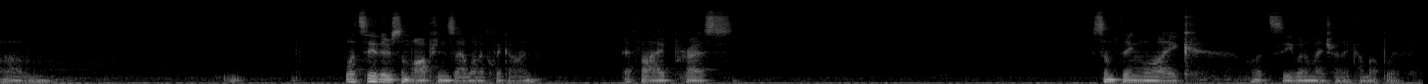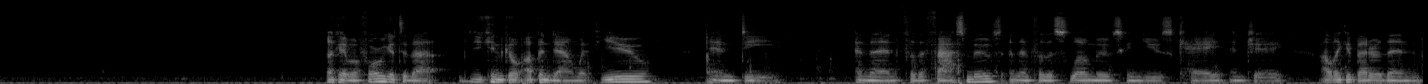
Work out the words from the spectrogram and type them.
um, let's say there's some options I want to click on. If I press something like, let's see, what am I trying to come up with? Okay, before we get to that, you can go up and down with U and D. And then for the fast moves, and then for the slow moves, you can use K and J. I like it better than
